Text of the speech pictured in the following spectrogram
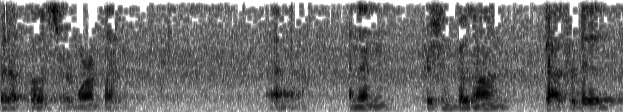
but up close are more unpleasant. Uh, and then Christian goes on, God forbid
